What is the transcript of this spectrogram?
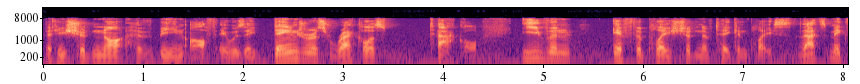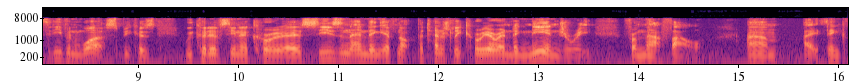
that he should not have been off. It was a dangerous, reckless tackle, even if the play shouldn't have taken place. That makes it even worse because we could have seen a, career, a season-ending, if not potentially career-ending, knee injury from that foul. Um, I think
